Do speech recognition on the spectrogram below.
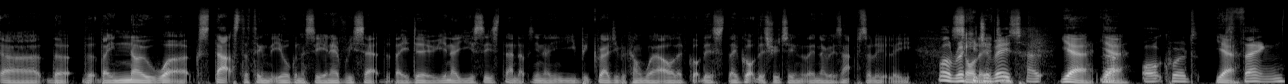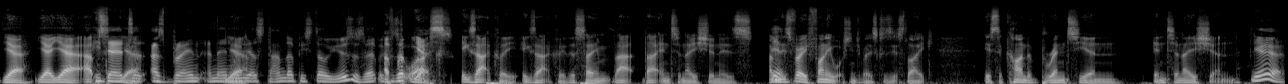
uh, that that they know works. That's the thing that you're going to see in every set that they do. You know, you see stand-ups. You know, you be, gradually become aware. Oh, they've got this. They've got this routine that they know is absolutely. well, Ricky solid Gervais, how Yeah, yeah, awkward yeah, thing yeah, yeah, yeah. he abs- did yeah. as Brent, and then Yeah. when he does stand up, he still uses it because Of it works. Yes, exactly, exactly. The same that that intonation is. I mean, Yeah. it's very funny watching Gervais because it's like it's a kind of Brentian intonation. Yeah,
